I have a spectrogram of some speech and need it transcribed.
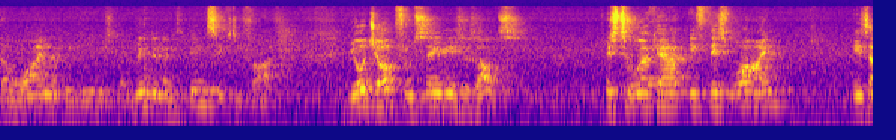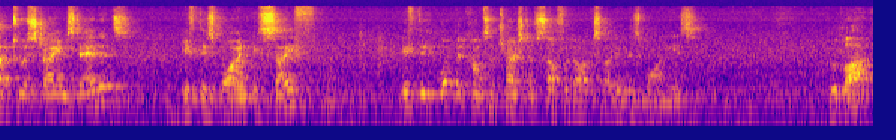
the wine that we use, the Lindeman's Bin 65. Your job from seeing these results is to work out if this wine is up to Australian standards, if this wine is safe, if what the concentration of sulfur dioxide in this wine is. Good luck.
